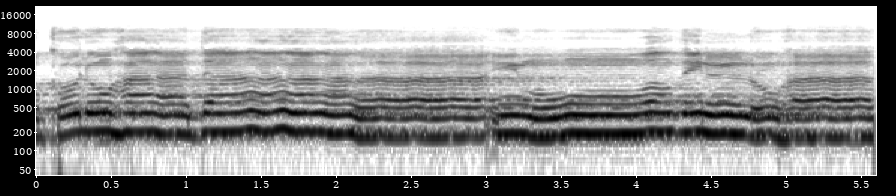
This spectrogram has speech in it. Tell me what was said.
أكلها دائم وظلها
